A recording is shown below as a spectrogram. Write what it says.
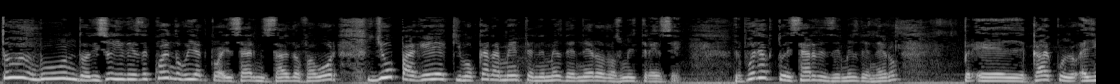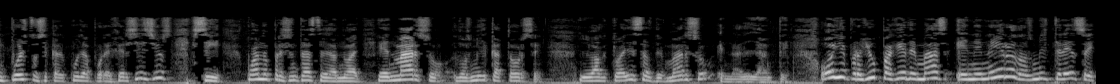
todo el mundo dice, oye, ¿desde cuándo voy a actualizar mi saldo a favor? Yo pagué equivocadamente en el mes de enero de 2013. ¿Lo puedo actualizar desde el mes de enero? El cálculo, el impuesto se calcula por ejercicios, sí. ¿Cuándo presentaste el anual? En marzo 2014. Lo actualizas de marzo en adelante. Oye, pero yo pagué de más en enero 2013,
